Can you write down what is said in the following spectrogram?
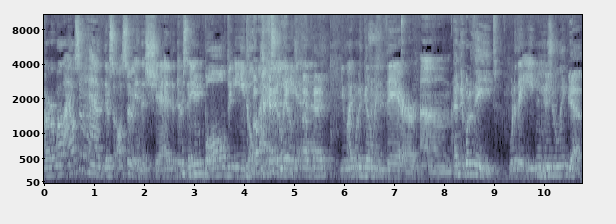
Or well, I also have. There's also in the shed. There's a bald eagle. Okay. Actually, yep, uh, Okay. you might want to go in there. Um, And what do they eat? what do they eat Mhm. usually? Yeah.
